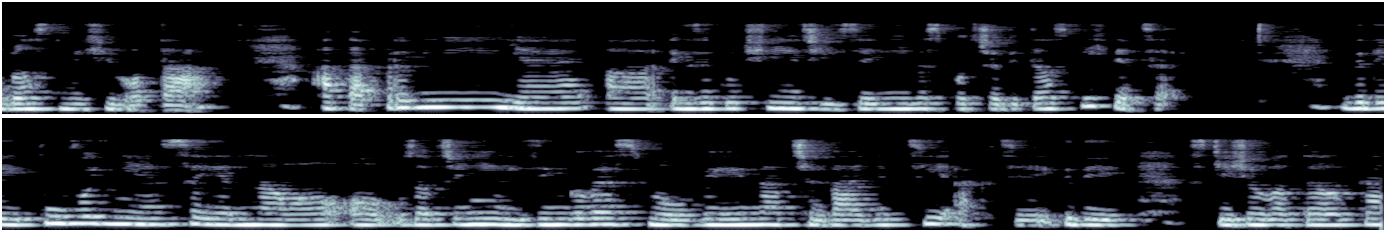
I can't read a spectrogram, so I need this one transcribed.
oblastmi života a ta první je exekuční řízení ve spotřebitelských věcech kdy původně se jednalo o uzavření leasingové smlouvy na předváděcí akci, kdy stěžovatelka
